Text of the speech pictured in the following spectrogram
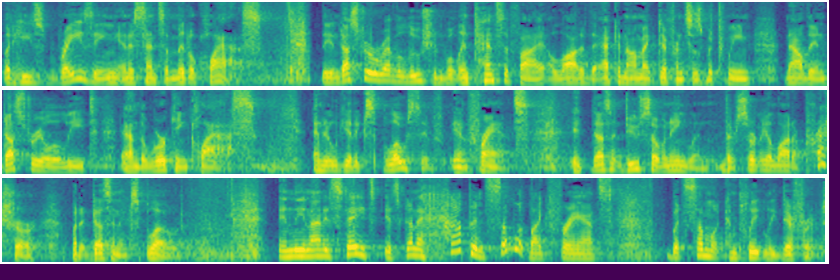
but he's raising, in a sense, a middle class. The Industrial Revolution will intensify a lot of the economic differences between now the industrial elite and the working class. And it'll get explosive in France. It doesn't do so in England. There's certainly a lot of pressure, but it doesn't explode. In the United States, it's going to happen somewhat like France, but somewhat completely different.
